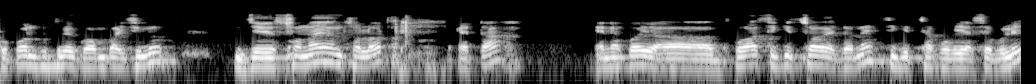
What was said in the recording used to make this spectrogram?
গোপন সূত্ৰে গম পাইছিলোঁ যে সোণাই অঞ্চলত এটা এনেকৈ ভুৱা চিকিৎসক এজনে চিকিৎসা কৰি আছে বুলি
